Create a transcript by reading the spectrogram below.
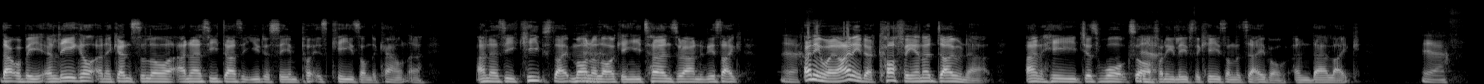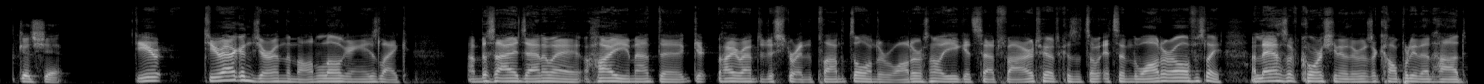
that would be illegal and against the law. And as he does it, you just see him put his keys on the counter. And as he keeps like monologuing, he turns around and he's like, Yeah. anyway, I need a coffee and a donut. And he just walks off Yeah. and he leaves the keys on the table. And they're like, Yeah. Good shit. Do you do you reckon during the monologuing he's like, and besides anyway, how you meant to get how you meant to destroy the plant? It's all underwater. It's not like you get set fire to it because it's it's in the water, obviously. Unless, of course, you know there was a company that had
